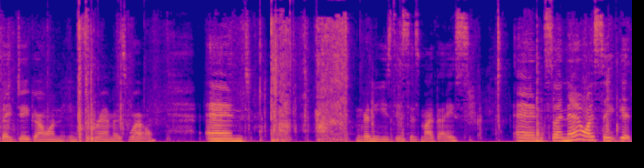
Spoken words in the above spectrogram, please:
they do go on Instagram as well. And I'm going to use this as my base. And so now I see get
